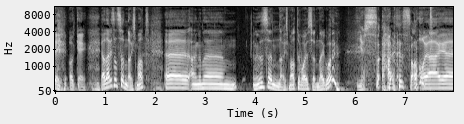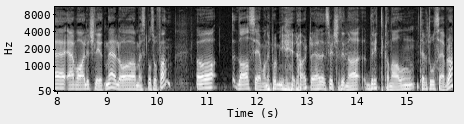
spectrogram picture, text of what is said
Ok. Ja, det er litt sånn søndagsmat. Eh, angående, angående søndagsmat, det var jo søndag i går. Jøss, yes, er det sant? Og jeg, eh, jeg var litt sliten, jeg lå mest på sofaen. Og da ser man jo på mye rart. Og jeg switchet av drittkanalen TV2 Sebra.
